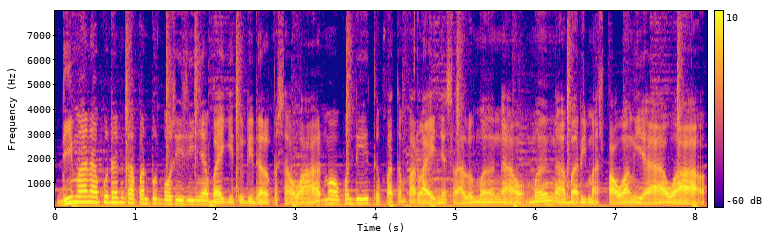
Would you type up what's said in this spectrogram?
Di mana pun dan kapan pun posisinya baik itu di dalam pesawat maupun di tempat-tempat lainnya selalu mengabari Mas Pawang ya. Wow.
